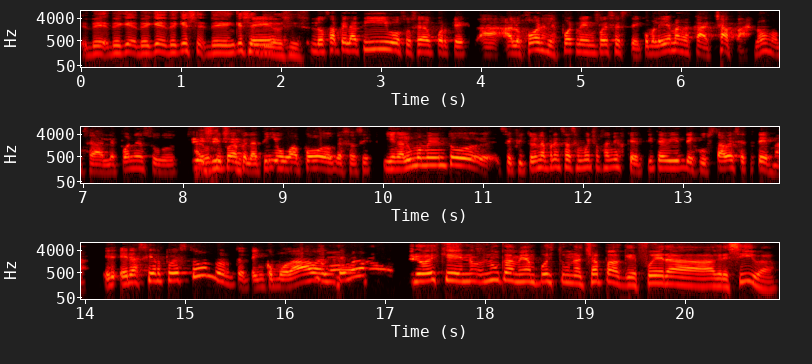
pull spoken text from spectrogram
¿De, de, qué, de, qué, de, qué, de, ¿En qué sentido decís? Los apelativos, o sea, porque a, los jóvenes les ponen, pues, este, como le llaman acá, chapas, ¿no? O sea, le ponen su algún tipo de apelativo o apodo, que es así. Y en algún momento eh, se filtró en la prensa hace muchos años que a ti te disgustaba ese tema. ¿E, ¿Era cierto esto? ¿Te, te incomodaba el tema? Pero es que nunca me han puesto una chapa que fuera agresiva.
